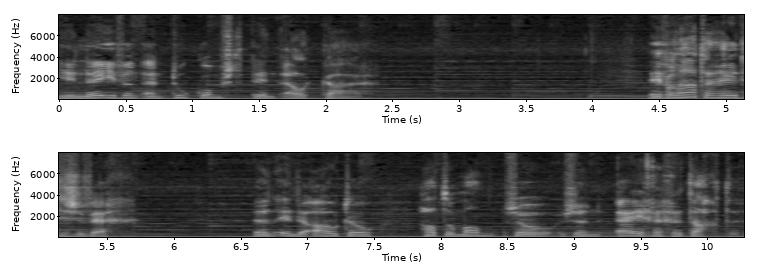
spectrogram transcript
je leven en toekomst in elkaar. Even later reden ze weg en in de auto had de man zo zijn eigen gedachten.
